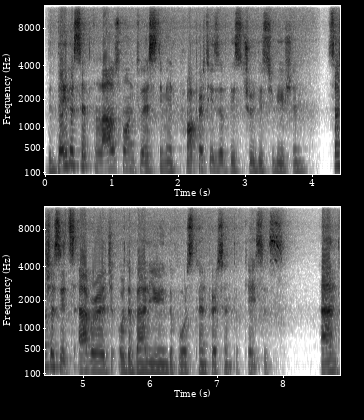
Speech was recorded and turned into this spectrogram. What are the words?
The dataset allows one to estimate properties of this true distribution, such as its average or the value in the worst 10% of cases. And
